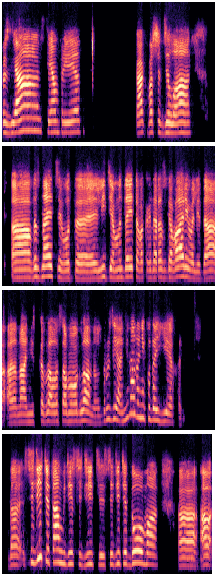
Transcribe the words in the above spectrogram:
Друзья, всем привет. Как ваши дела? А, вы знаете, вот э, Лидия, мы до этого, когда разговаривали, да, она не сказала самого главного. Друзья, не надо никуда ехать. Да, сидите там, где сидите, сидите дома, а, а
